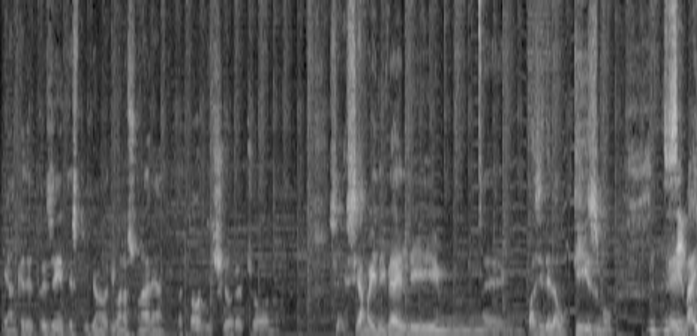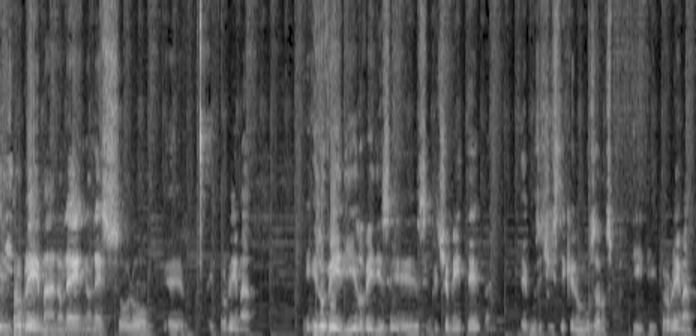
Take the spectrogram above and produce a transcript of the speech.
e anche del presente studiano, arrivano a suonare anche 14 ore al giorno siamo ai livelli mm, eh, quasi dell'autismo. Eh, sì. Ma il problema non è, non è solo, eh, il problema e lo vedi, lo vedi se, semplicemente dei musicisti che non usano spartiti. Il problema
